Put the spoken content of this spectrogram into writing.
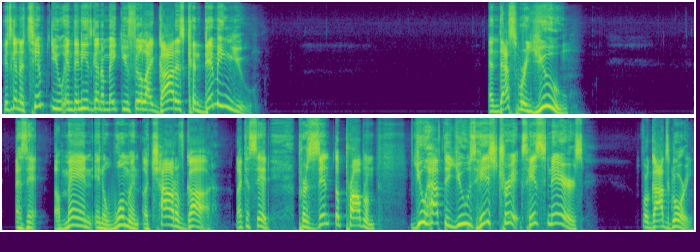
He's going to tempt you and then he's going to make you feel like God is condemning you. And that's where you, as a, a man and a woman, a child of God, like I said, present the problem. You have to use his tricks, his snares for God's glory.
